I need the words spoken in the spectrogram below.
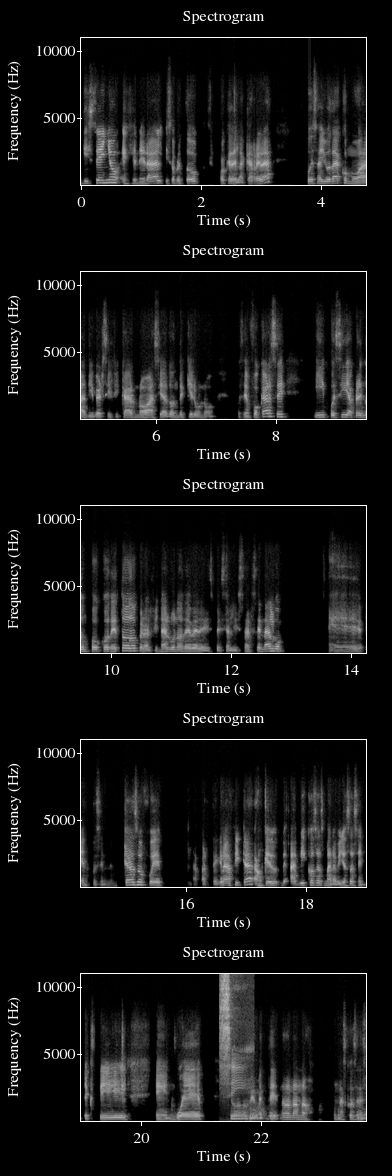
diseño en general y sobre todo enfoque de la carrera, pues ayuda como a diversificar, ¿no? Hacia dónde quiere uno pues enfocarse y pues sí, aprende un poco de todo, pero al final uno debe de especializarse en algo. Eh, pues en mi caso fue la parte gráfica, aunque vi cosas maravillosas en textil, en web, sí. obviamente, no, no, no, unas cosas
